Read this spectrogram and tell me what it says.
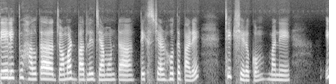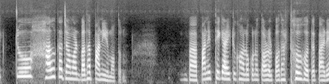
তেল একটু হালকা জমাট বাঁধলে যেমনটা টেক্সচার হতে পারে ঠিক সেরকম মানে একটু হালকা জমাট বাঁধা পানির মতন। বা পানির থেকে আরেকটু ঘন কোনো তরল পদার্থ হতে পারে।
